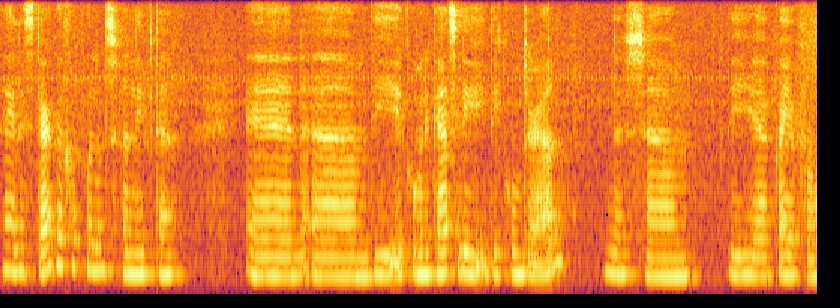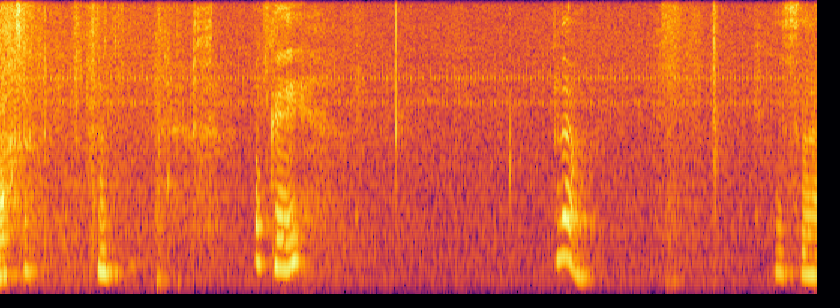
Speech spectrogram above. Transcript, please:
hele sterke gevoelens van liefde. En ehm, die communicatie die, die komt eraan. Dus ehm, die uh, kan je verwachten. Hm. Oké. Nou. Dat uh,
